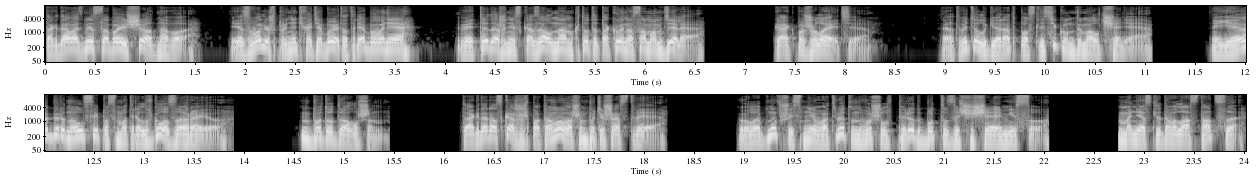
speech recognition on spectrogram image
Тогда возьми с собой ещё одного. Изволишь принять хотя бы это требование, ведь ты даже не сказал нам, кто ты такой на самом деле. Как пожелаете», — ответил Герат после секунды молчания. Я обернулся и посмотрел в глаза Рэю. Буду должен. Тогда расскажешь потом о вашем путешествии. Улыбнувшись мне в ответ, он вышел вперед, будто защищая Мису. Мне следовало остаться?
